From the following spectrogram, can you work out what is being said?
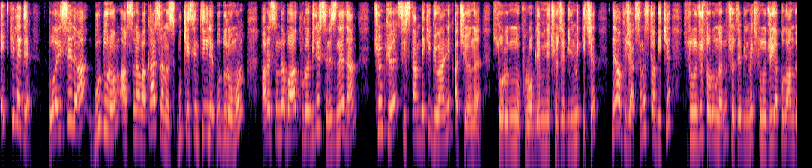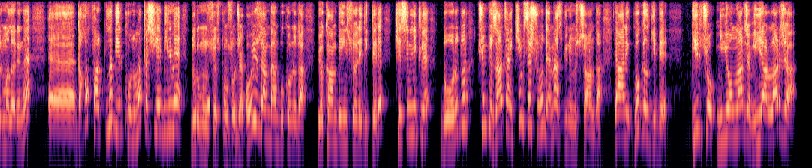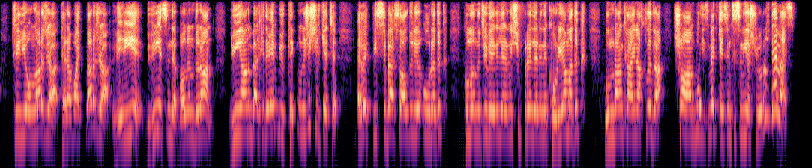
etkiledi. Dolayısıyla bu durum aslına bakarsanız bu kesintiyle bu durumun arasında bağ kurabilirsiniz. Neden? Çünkü sistemdeki güvenlik açığını, sorununu, problemini çözebilmek için ne yapacaksınız? Tabii ki sunucu sorunlarını çözebilmek, sunucu yapılandırmalarını eee, daha farklı bir konuma taşıyabilme durumunun söz konusu olacak. O yüzden ben bu konuda Gökhan Bey'in söyledikleri kesinlikle doğrudur. Çünkü zaten kimse şunu demez günümüz çağında. Yani Google gibi birçok milyonlarca, milyarlarca, trilyonlarca, terabaytlarca veriyi bünyesinde barındıran dünyanın belki de en büyük teknoloji şirketi. Evet biz siber saldırıya uğradık. Kullanıcı verilerini, şifrelerini koruyamadık. Bundan kaynaklı da şu an bu hizmet kesintisini yaşıyoruz demez.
